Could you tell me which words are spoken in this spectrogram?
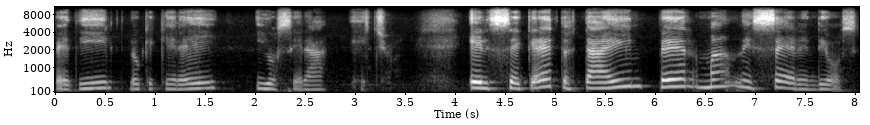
Pedid lo que queréis y os será hecho. El secreto está en permanecer en Dios,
